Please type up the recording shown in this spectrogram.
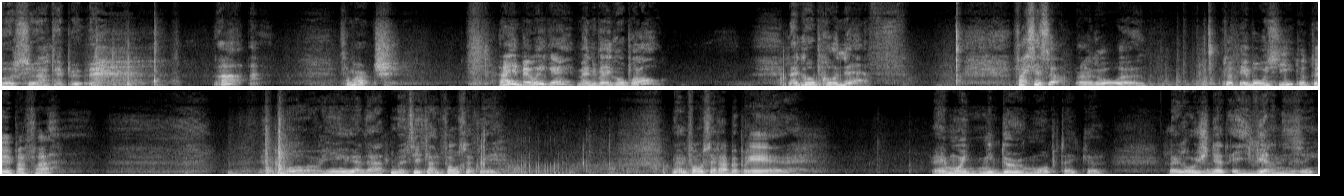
Pas sûr, un peu. Ah! Ça marche? Hey, ben oui, hein, ma nouvelle GoPro. La GoPro 9. Fait que c'est ça. En gros, euh, tout est beau ici, tout est parfait. Oh, rien eu à date, mais tu sais, dans le fond, ça fait. Dans le fond, ça fait à peu près euh, un mois et demi, deux mois peut-être que la grosse ginette est hivernisée.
